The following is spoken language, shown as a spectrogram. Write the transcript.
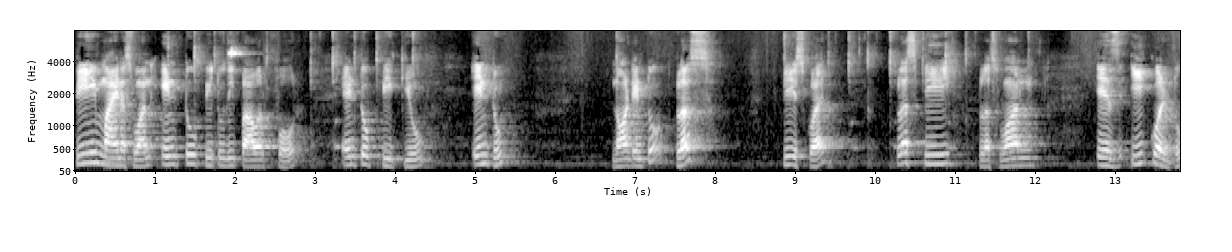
p minus 1 into p to the power 4 into p cube into not into plus p square plus p plus 1 is equal to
